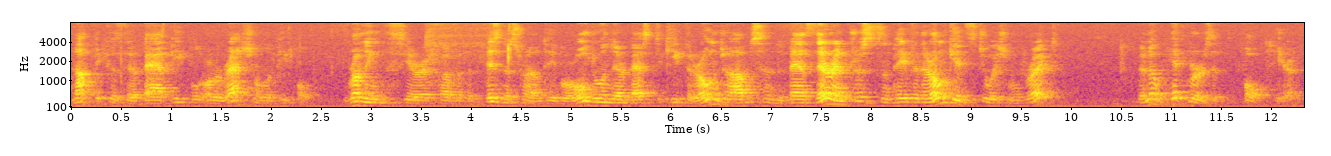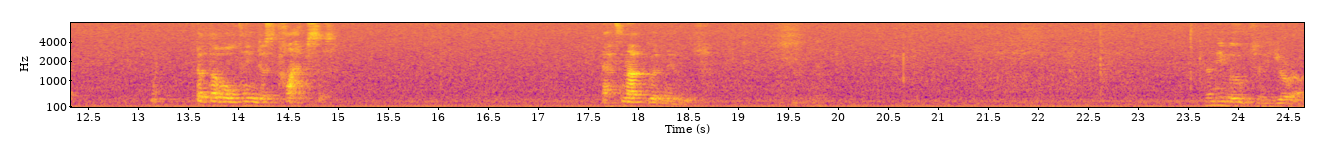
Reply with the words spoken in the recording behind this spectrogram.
not because they're bad people or irrational people running the Sierra Club or the Business Roundtable are all doing their best to keep their own jobs and advance their interests and pay for their own kids' tuition, correct? There are no Hitlers at fault here. But the whole thing just collapses. That's not good news. Let me move to the euro.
